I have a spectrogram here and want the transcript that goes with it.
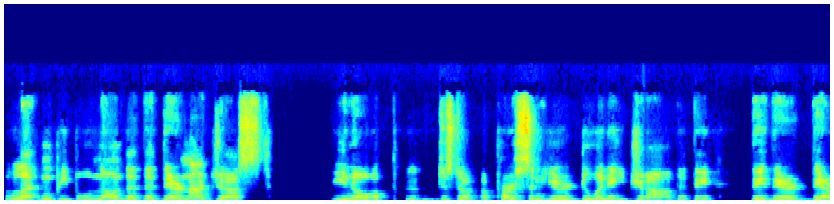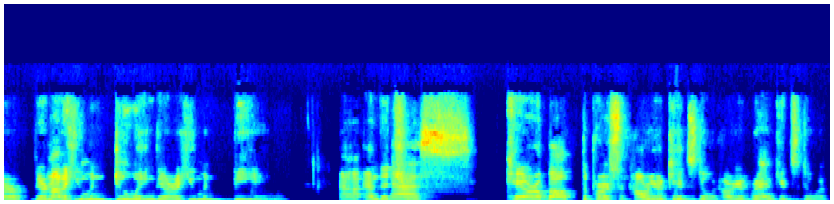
letting people know that that they're not just, you know, a, just a, a person here doing a job, that they they they're they're they're not a human doing, they're a human being. Uh, and that yes. you care about the person. How are your kids doing? How are your grandkids doing?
